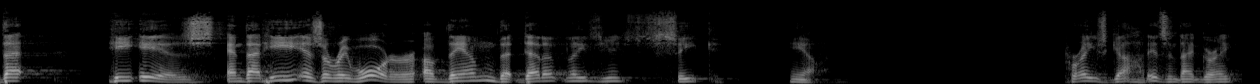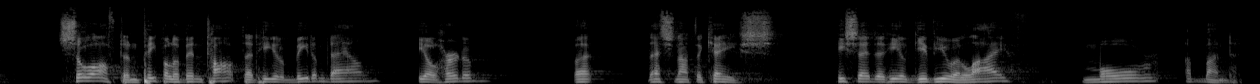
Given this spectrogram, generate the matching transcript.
that he is, and that he is a rewarder of them that diligently seek him. Praise God. Isn't that great? So often people have been taught that he'll beat them down, he'll hurt them, but that's not the case. He said that he'll give you a life more abundant.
